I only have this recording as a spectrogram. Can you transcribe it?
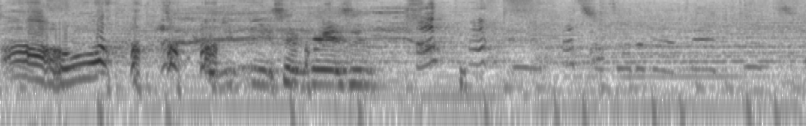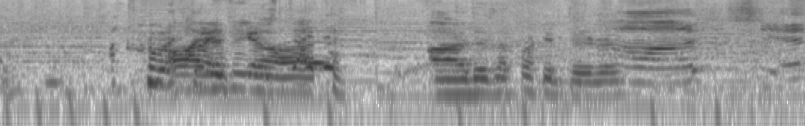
oh, Did you be so crazy? That's one of our medkits. Oh oh, my literally god. died. Oh, there's a fucking boomer. Oh shit!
